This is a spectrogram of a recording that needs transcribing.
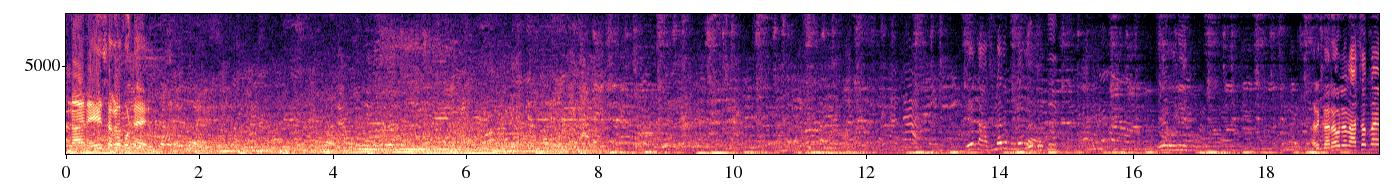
नाही नाही हे सगळं खोटं आहे. अरे करवलं नाचत नाही.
